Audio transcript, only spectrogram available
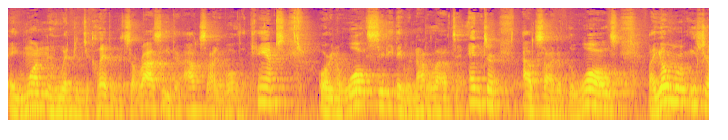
a one who had been declared a Mitzoras either outside of all the camps or in a walled city. They were not allowed to enter outside of the walls. Vayomru Isha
